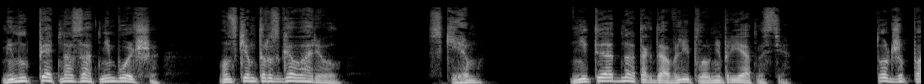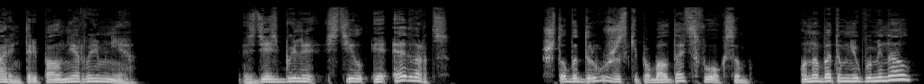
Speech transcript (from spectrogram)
«Минут пять назад, не больше. Он с кем-то разговаривал». «С кем?» «Не ты одна тогда влипла в неприятности. Тот же парень трепал нервы и мне. Здесь были Стил и Эдвардс?» «Чтобы дружески поболтать с Фоксом. Он об этом не упоминал?»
